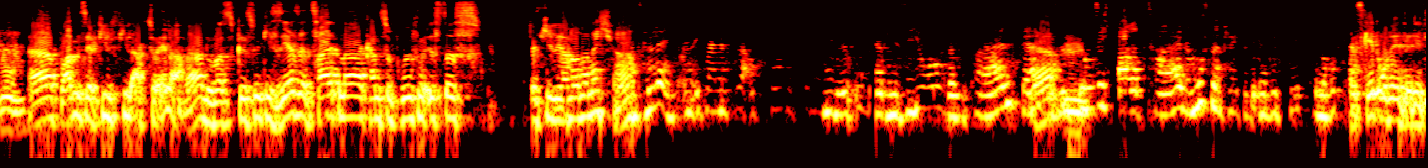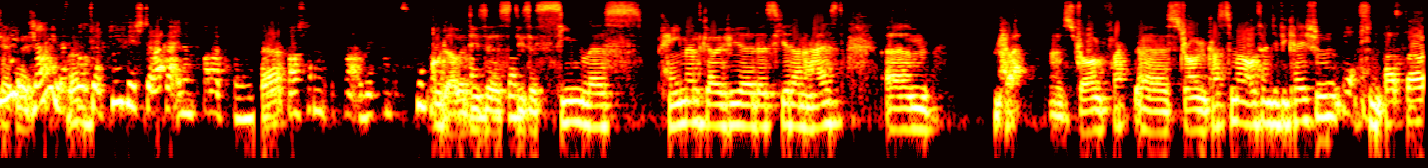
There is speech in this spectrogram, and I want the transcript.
Mhm. Äh, vor allem ist ja viel, viel aktueller. Ja? Du bist wirklich sehr, sehr zeitnah, kannst du prüfen, ist das der Kilian oder nicht? Ja? Natürlich. Und ich meine, das ist ja auch ein großes Thema, diese Uberisierung des Zahlens, ja? ja. dieses mhm. unsichtbare Zahlen. Da muss natürlich das Identitätsthema rückt. Es geht ohne Identität viel, nicht. Nein, das ja. rückt ja viel, viel stärker in den Vordergrund. Ja. Das war schon, das war, also ich fand das super. Gut, aber dieses, dieses Seamless Payment, glaube ich, wie das hier dann heißt, ähm, ja, strong, Fact, uh, strong Customer Authentication. Ja. Passt da.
